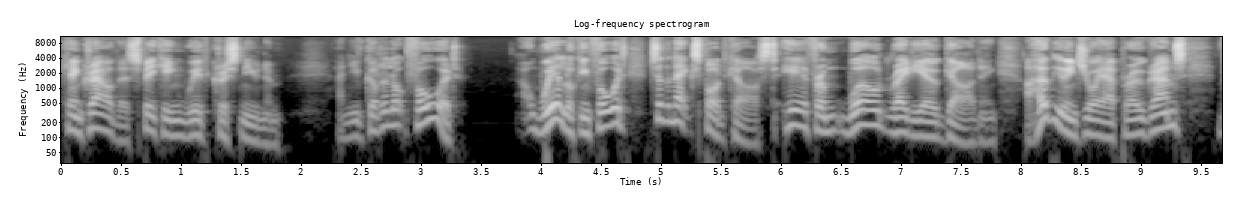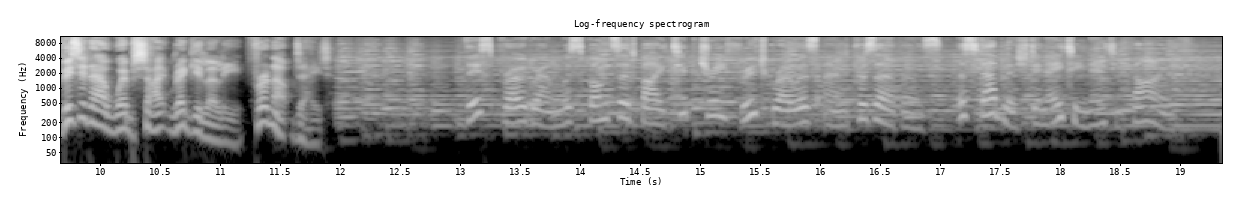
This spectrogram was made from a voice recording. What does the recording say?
Ken Crowther speaking with Chris Newnham. And you've got to look forward. We're looking forward to the next podcast here from World Radio Gardening. I hope you enjoy our programmes. Visit our website regularly for an update. This programme was sponsored by Tiptree Fruit Growers and Preservers, established in 1885.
